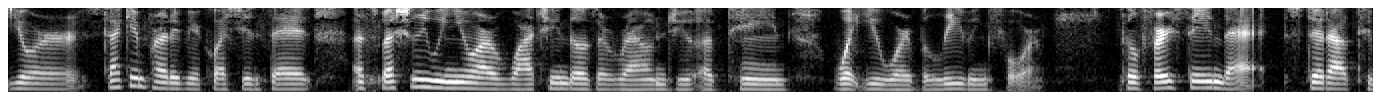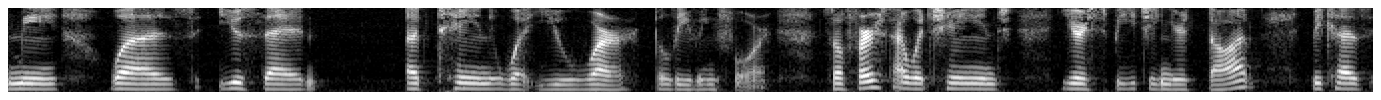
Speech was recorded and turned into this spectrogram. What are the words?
your second part of your question said, especially when you are watching those around you obtain what you were believing for. So first thing that stood out to me was you said obtain what you were believing for. So first I would change your speech and your thought because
